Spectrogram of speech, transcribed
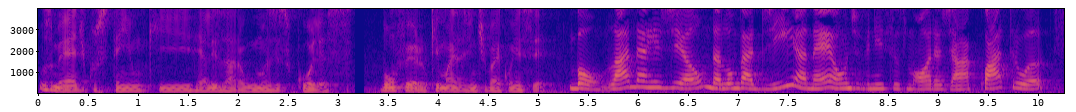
os médicos tenham que realizar algumas escolhas. Bom, Fer, o que mais a gente vai conhecer? Bom, lá da região da Lombardia, né, onde Vinícius mora já há quatro anos,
